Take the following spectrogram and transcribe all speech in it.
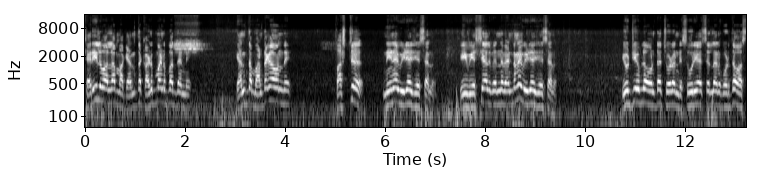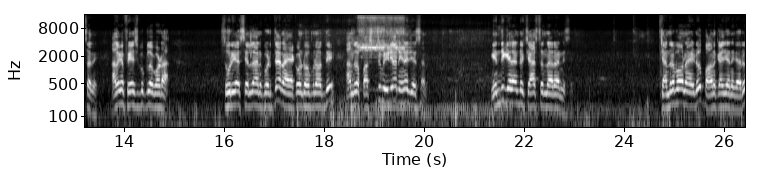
చర్యల వల్ల మాకు ఎంత కడుపు మండిపోద్దండి. ఎంత మంటగా ఉంది. ఫస్ట్ నేనే వీడియో చేశాను. ఈ విషయాలు విన్న వెంటనే వీడియో చేశాను. యూట్యూబ్లో ఉంటే చూడండి సూర్య సెల్ అని కొడితే వస్తుంది. అలాగే ఫేస్బుక్లో కూడా. సూర్య సెల్ అని కొడితే నా అకౌంట్ ఓపెన్ అవుద్ది. అందులో ఫస్ట్ వీడియో నేనే చేశాను. ఎందుకు ఇలాంటివి చేస్తున్నారు అనేసి. చంద్రబాబు నాయుడు పవన్ కళ్యాణ్ గారు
